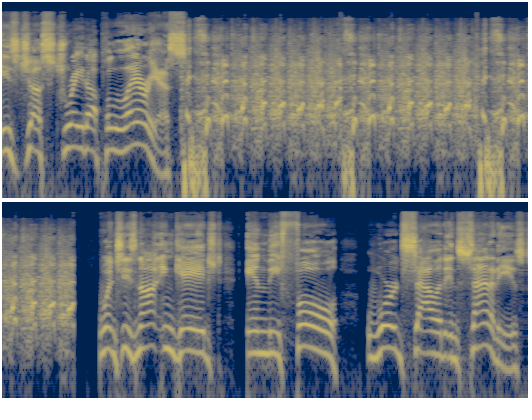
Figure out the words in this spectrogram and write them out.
is just straight up hilarious. when she's not engaged in the full word salad insanities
